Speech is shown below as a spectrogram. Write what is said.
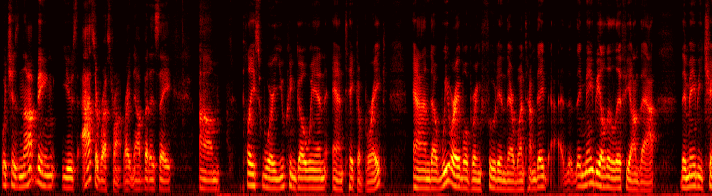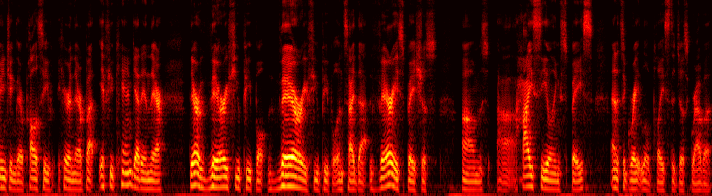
which is not being used as a restaurant right now, but as a um, place where you can go in and take a break. And uh, we were able to bring food in there one time. They they may be a little iffy on that, they may be changing their policy here and there, but if you can get in there, there are very few people, very few people inside that very spacious, um, uh, high ceiling space, and it's a great little place to just grab a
